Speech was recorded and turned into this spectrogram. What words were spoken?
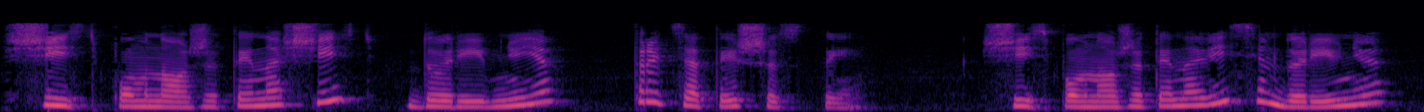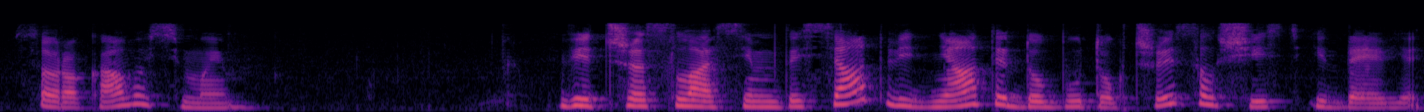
6 помножити на 6 дорівнює 36. 6 помножити на 8 дорівнює 48. Від числа 70 відняти добуток чисел 6 і 9.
